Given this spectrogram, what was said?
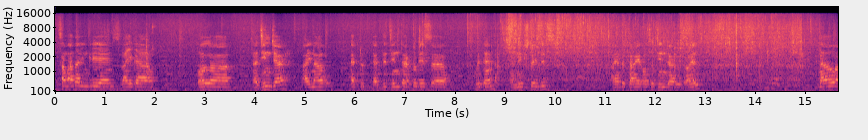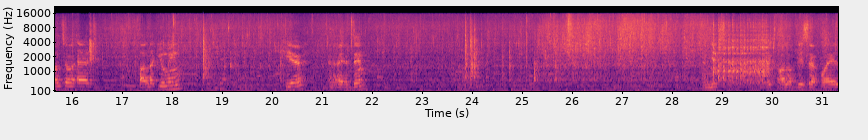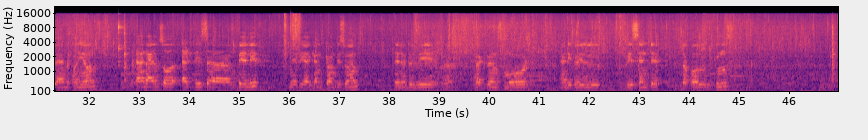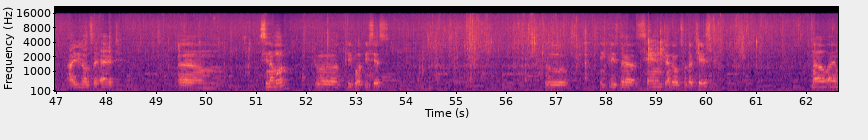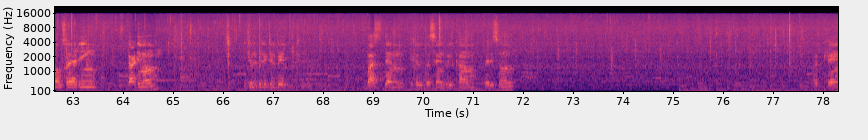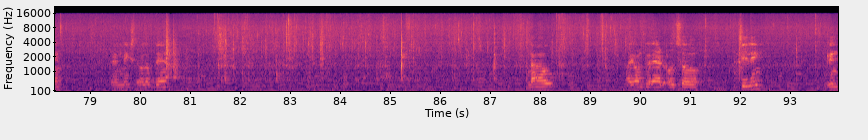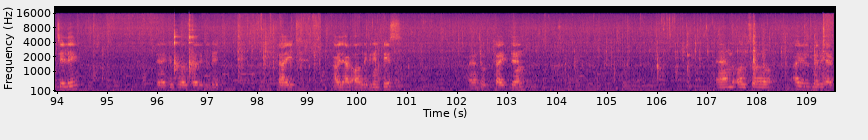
some other ingredients like uh, all uh, uh, ginger. I now add, to, add the ginger to this uh, with them and mix with this. I have to fry also ginger with oil. Now also add all the cumin here and I add them. And mix with all of this uh, oil and onion. And I also add this uh, bay leaf. Maybe I can turn this one. Then it will be uh, fragrance more and it will be scented the whole things. I will also add um, cinnamon to three four pieces to increase the scent and also the taste. Now I am also adding cardamom. It will be little bit burst, then it will, the scent will come very soon. Okay, and mixed all of them. Now I want to add also chili, green chili. Then it will also a little bit fried. I will add all the green peas. I want to fry it then. And also I will maybe add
